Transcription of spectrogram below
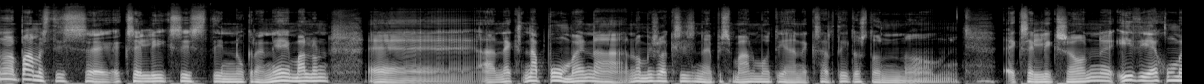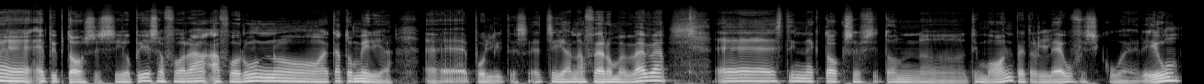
να πάμε στις ε, εξελίξεις στην Ουκρανία ή μάλλον ε, να πούμε, να, νομίζω αξίζει να επισημάνουμε ότι ανεξαρτήτως των εξελίξεων ήδη έχουμε επιπτώσεις οι οποίες αφορά, αφορούν εκατομμύρια ε, πολίτες. Έτσι, αναφέρομαι βέβαια ε, στην εκτόξευση των τιμών πετρελαίου, φυσικού αερίου,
